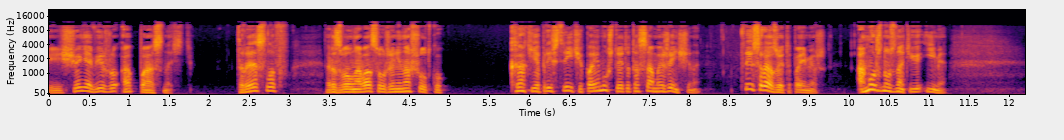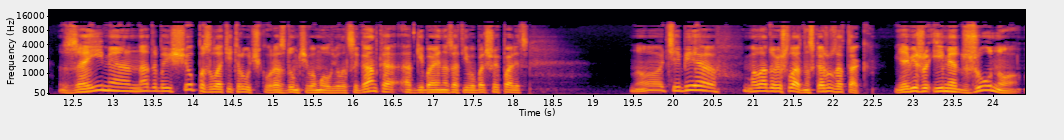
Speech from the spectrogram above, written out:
И еще я вижу опасность». Треслов разволновался уже не на шутку. «Как я при встрече пойму, что это та самая женщина?» «Ты сразу это поймешь. А можно узнать ее имя?» За имя надо бы еще позолотить ручку, раздумчиво молвила цыганка, отгибая назад его большой палец. Но тебе, молодой уж ладно, скажу за так. Я вижу имя Джуно.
